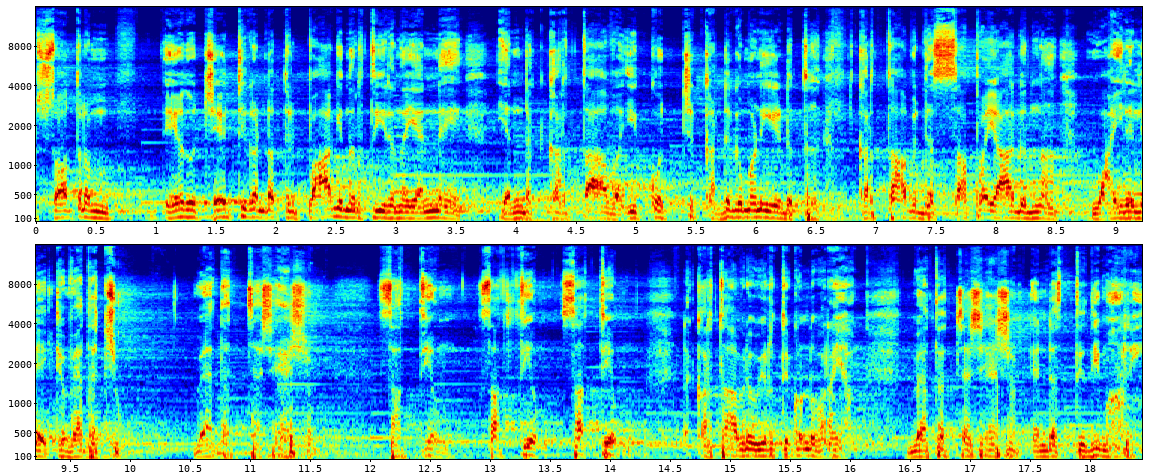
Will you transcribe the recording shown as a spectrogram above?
സ്തോത്രം ഏതോ ചേറ്റുകണ്ടത്തിൽ പാകി നിർത്തിയിരുന്ന എന്നെ എന്റെ കർത്താവ് ഈ കൊച്ചു കടുകുമണിയെടുത്ത് കർത്താവിന്റെ സഭയാകുന്ന വയലിലേക്ക് വെതച്ചു. വെതച്ച ശേഷം സത്യം സത്യം സത്യം എന്റെ കർത്താവിനെ ഉയർത്തിക്കൊണ്ട് പറയാം. വെതച്ച ശേഷം എന്റെ സ്ഥിതി മാറി.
